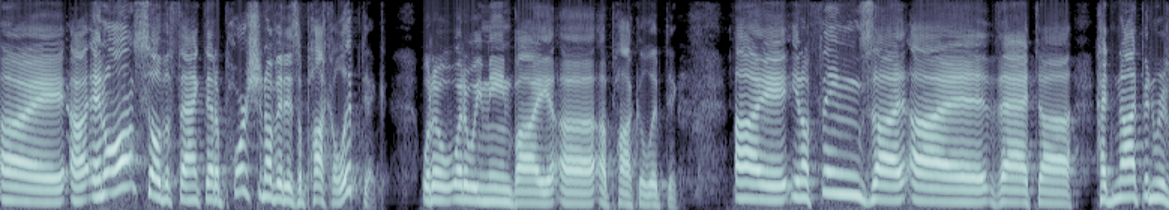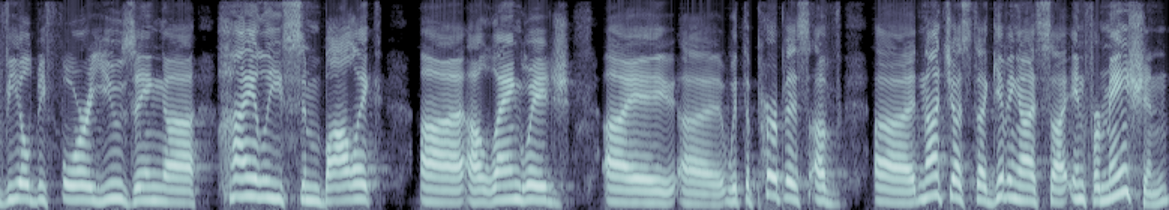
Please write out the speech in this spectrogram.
uh, uh, and also the fact that a portion of it is apocalyptic. What do, what do we mean by uh, apocalyptic? you know, things uh, uh, that uh, had not been revealed before using highly symbolic language with the purpose of not just giving us information,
